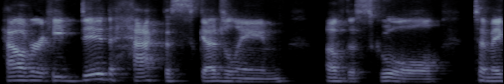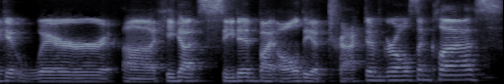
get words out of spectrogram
However, he did hack the scheduling of the school to make it where uh, he got seated by all the attractive girls in class.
